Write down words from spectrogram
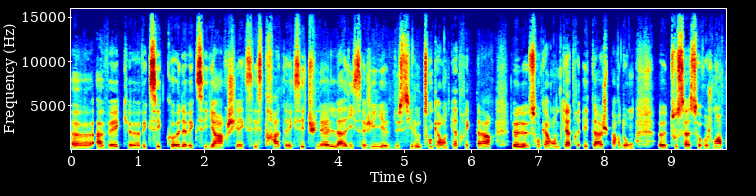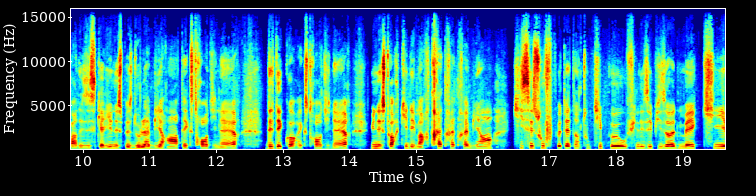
avec, euh, avec ses codes, avec ses hiérarchies, avec ses strates, avec ses tunnels. Là, il s'agit de silos de 144 hectares, 144 étages, pardon. tout ça se rejoint par des escaliers, une espèce de labyrinthe extraordinaire, des décors extraordinaires, une histoire qui démarre très très très bien, qui s'essouffle peut-être un tout petit peu au fil des épisodes, mais qui,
